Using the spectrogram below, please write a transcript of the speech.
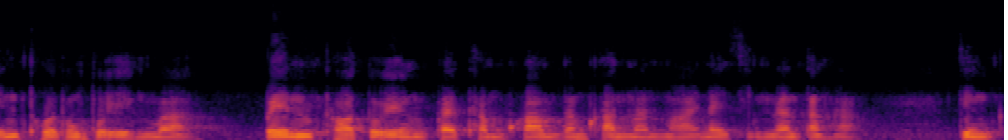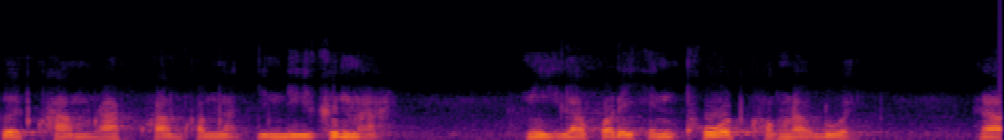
ห็นโทษของตัวเองว่า เป็นเพราะตัวเองไปทำความสำคัญมั่นหมายในสิ่งนั้นต่างหากจึงเกิดความรักความกำหนัดยินดีขึ้นมา นี่เราก็ได้เห็นโทษของเราด้วย เรา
